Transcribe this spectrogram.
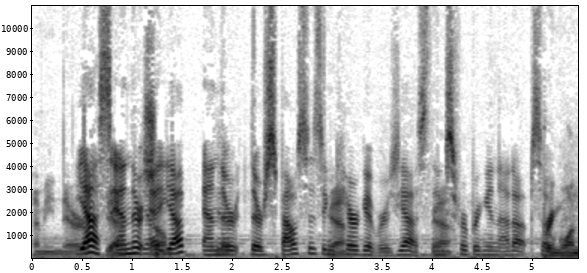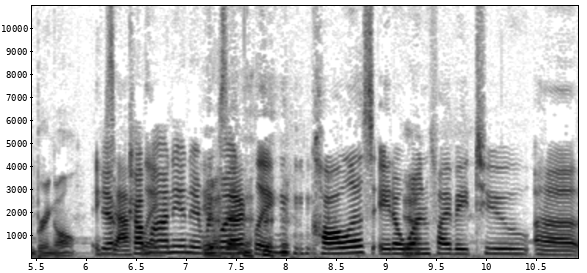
I mean, they're Yes, yeah, and their so uh, yep, and Yep. their their spouses and Yeah. caregivers. Yes, thanks Yeah. for bringing that up. So Bring one, bring all. Yep, exactly, come on in, everyone. Exactly. Call us 801-582 uh,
